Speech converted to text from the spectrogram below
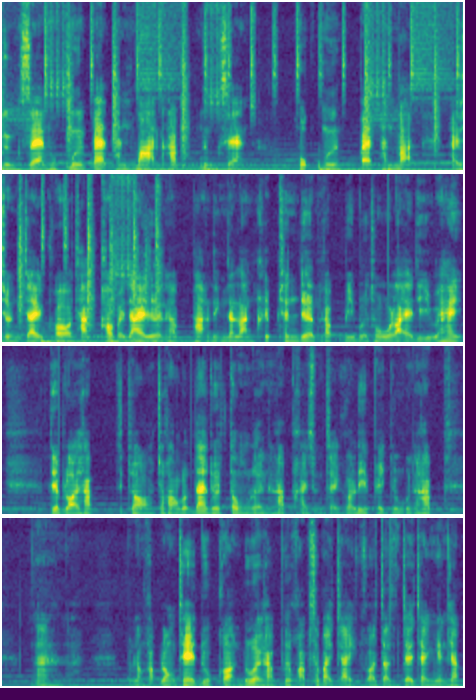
หนึ่งแสนหกหมื่นแปดพันบาทนะครับหนึ่งแสนหกหมื่นแปดพันบาท ใครสนใจก็ทักเข้าไปได้เลยนะครับ ผ่านลิงก์ด้านล่างคลิปเช่นเดิมครับมีเบอร์โทรไลน์ไอดีไว้ให้เรียบร้อยครับติดต่อเจ้าของรถได้โดยตรงเลยนะครับ ใครสนใจก็รีบไปดูนะครับนะไปลองขับลองเทสดูก่อนด้วยครับ เพื่อความสบายใจก่อนตัดสินใจจ่ายเงินครับ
